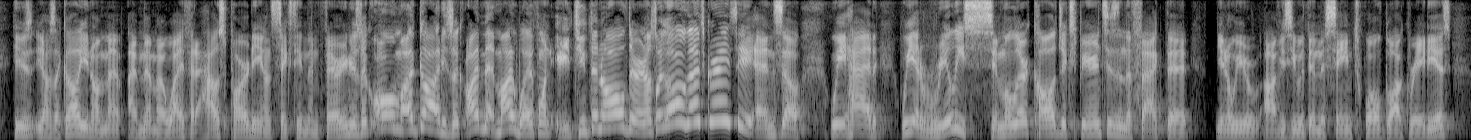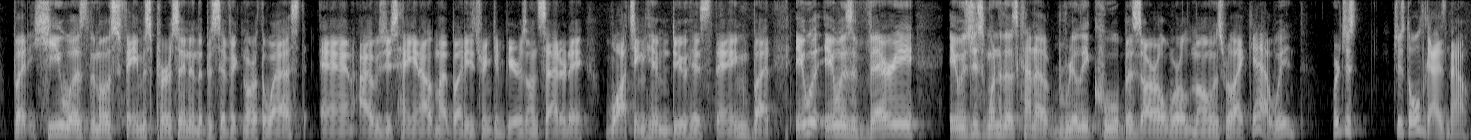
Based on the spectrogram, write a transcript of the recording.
he was, I was like, oh, you know, I met, I met, my wife at a house party on 16th and Ferry, and he's like, oh my god, he's like, I met my wife on 18th and Alder, and I was like, oh, that's crazy. And so we had we had really similar college experiences in the fact that you know we were obviously within the same 12 block radius. But he was the most famous person in the Pacific Northwest, and I was just hanging out with my buddies, drinking beers on Saturday, watching him do his thing. But it was it was very, it was just one of those kind of really cool, bizarre world moments. We're like, yeah, we we're just just old guys now.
